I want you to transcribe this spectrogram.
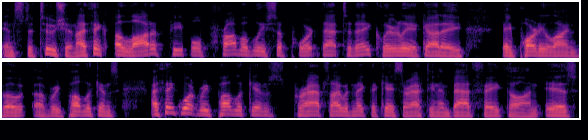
institution. I think a lot of people probably support that today. Clearly, it got a a party line vote of Republicans. I think what Republicans, perhaps I would make the case they're acting in bad faith on, is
